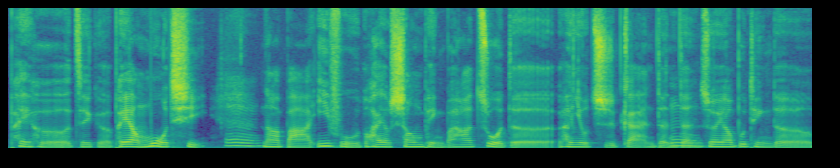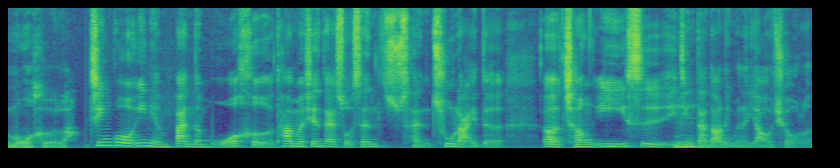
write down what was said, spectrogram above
配合这个培养默契。嗯，那把衣服还有商品把它做的很有质感等等，所以要不停的磨合了。经过一年半的磨合，他们现在所生产出来的。呃，成衣是已经达到你们的要求了。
